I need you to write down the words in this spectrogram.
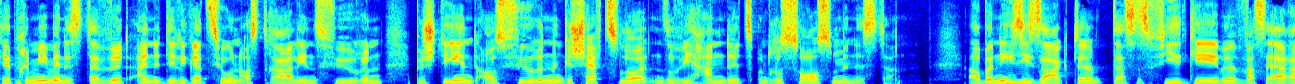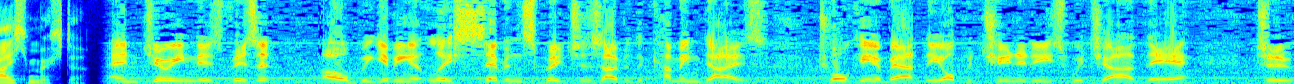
Der Premierminister wird eine Delegation Australiens führen, bestehend aus führenden Geschäftsleuten sowie Handels- und Ressourcenministern. Albanese sagte, dass es viel gäbe, was er erreichen möchte. And during this visit, I'll be giving at least seven speeches over the coming days, talking about the opportunities which are there to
